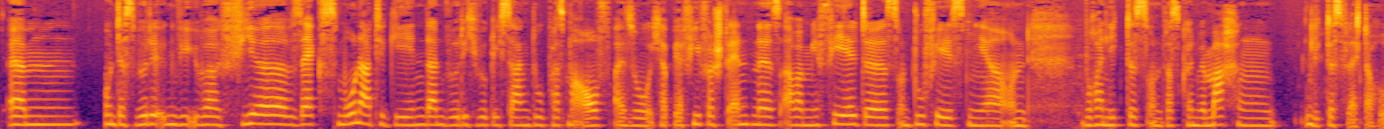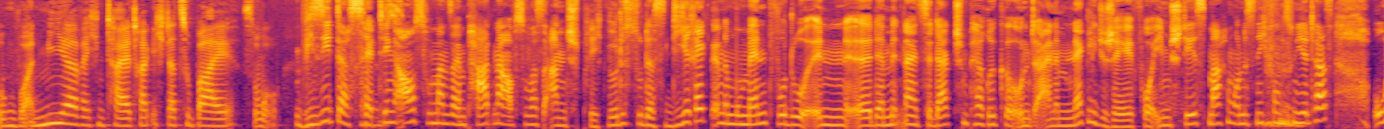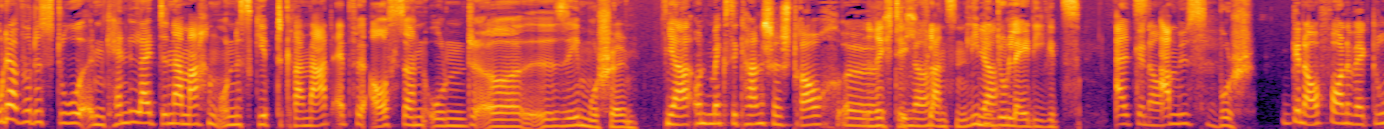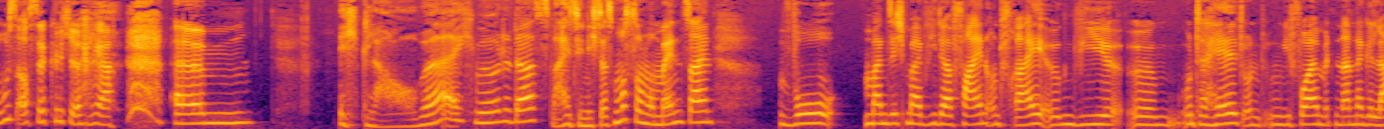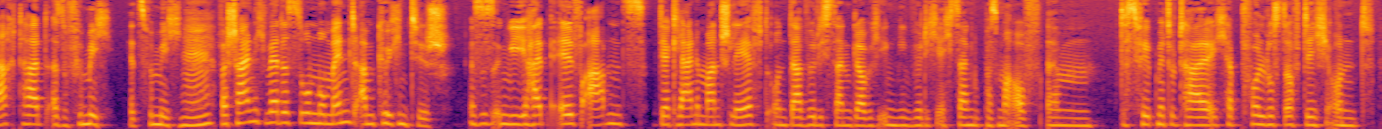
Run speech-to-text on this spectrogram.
ähm, und das würde irgendwie über vier, sechs Monate gehen, dann würde ich wirklich sagen, du pass mal auf, also ich habe ja viel Verständnis, aber mir fehlt es und du fehlst mir und woran liegt es und was können wir machen? Liegt das vielleicht auch irgendwo an mir? Welchen Teil trage ich dazu bei? So. Wie sieht das Setting aus, wo man seinen Partner auf sowas anspricht? Würdest du das direkt in dem Moment, wo du in äh, der Midnight Seduction Perücke und einem Negligee vor ihm stehst, machen und es nicht funktioniert hast? Oder würdest du ein Candlelight Dinner machen und es gibt Granatäpfel, Austern und äh, Seemuscheln? Ja, und mexikanische Strauch. Äh, Richtig, Dinger. Pflanzen. Liebe Ja. du Lady gibt's. Als Genau. Amüsbusch. Genau, vorneweg. Gruß aus der Küche. Ja. Ähm, ich glaube, ich würde das, weiß ich nicht, das muss so ein Moment sein, wo man sich mal wieder fein und frei irgendwie ähm, unterhält und irgendwie vorher miteinander gelacht hat. Also für mich, jetzt für mich. Wahrscheinlich wäre das so ein Moment am Küchentisch. Es ist irgendwie halb elf abends, der kleine Mann schläft und da würde ich dann, glaube ich, irgendwie würde ich echt sagen, du pass mal auf, ähm, das fehlt mir total, ich habe voll Lust auf dich und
